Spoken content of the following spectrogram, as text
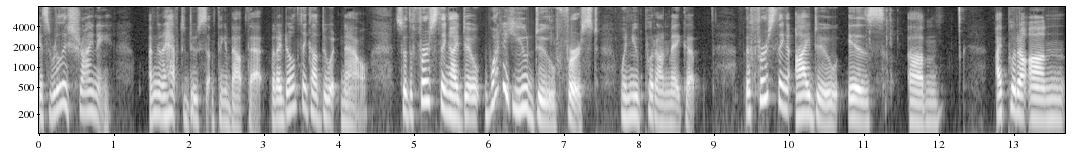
It's really shiny. I'm going to have to do something about that, but I don't think I'll do it now. So the first thing I do, what do you do first when you put on makeup? The first thing I do is um, I put on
